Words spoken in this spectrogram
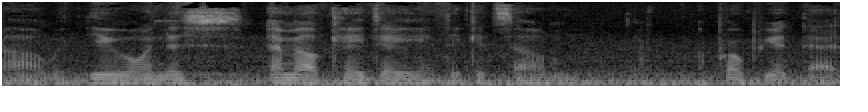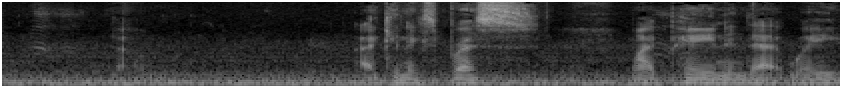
uh, with you on this MLK Day. I think it's um, appropriate that um, I can express my pain in that way.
